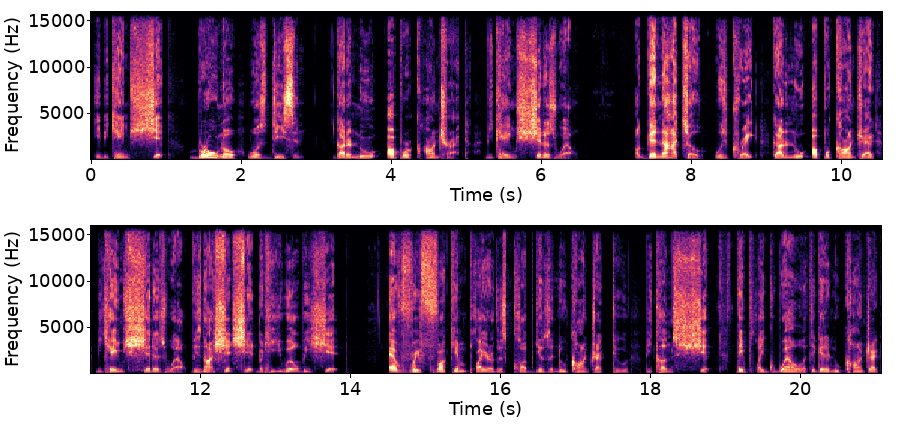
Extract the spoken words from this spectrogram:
He became shit. Bruno was decent. Got a new upper contract. Became shit as well. Uh, Garnacho was great. Got a new upper contract. Became shit as well. He's not shit shit, but he will be shit. Every fucking player this club gives a new contract to becomes shit. They play well to get a new contract,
